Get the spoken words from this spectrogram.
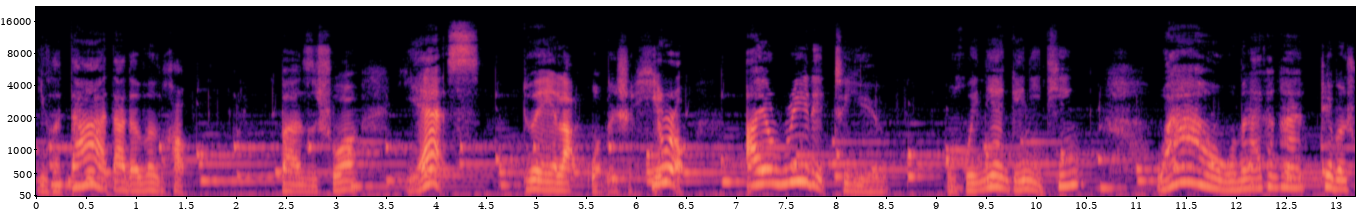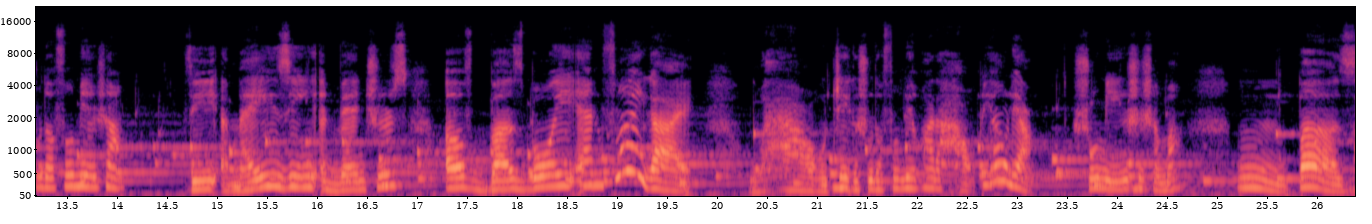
一个大大的问号。Buzz 说，Yes。对了，我们是 hero。I'll read it to you。我会念给你听。哇哦，我们来看看这本书的封面上，The Amazing Adventures of Buzz Boy and Fly Guy。哇哦，这个书的封面画的好漂亮。书名是什么？嗯，Buzz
